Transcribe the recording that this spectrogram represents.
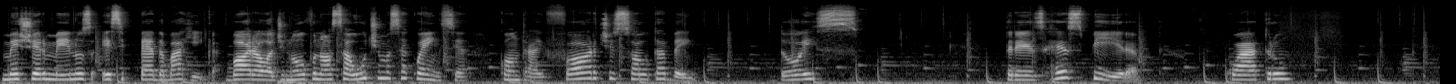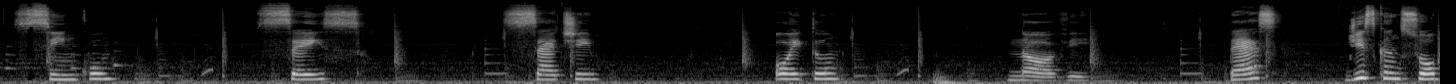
mexer menos esse pé da barriga. Bora lá de novo, nossa última sequência. Contrai forte, solta bem. Dois, três, respira. Quatro, cinco, seis, sete, oito, nove, dez. Descansou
